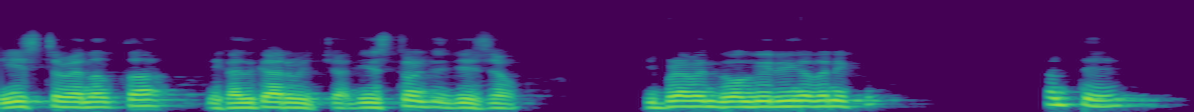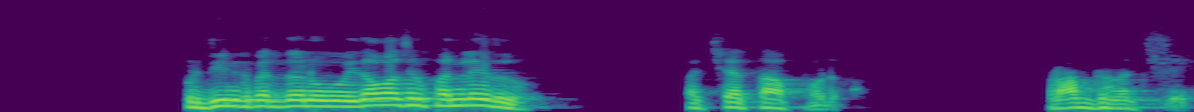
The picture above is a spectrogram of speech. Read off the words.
నీ ఇష్టమైనంత నీకు అధికారం ఇచ్చా. నీ ఇష్టం వచ్చి చేసావు ఇప్పుడేమైంది దోలు తిరిగింది కదా నీకు? అంతే. ఇప్పుడు దీనికి పెద్ద నువ్వు ఇదవ్వాల్సిన పని లేదు. పశ్చాత్తాపడు. ప్రార్థన చేయి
